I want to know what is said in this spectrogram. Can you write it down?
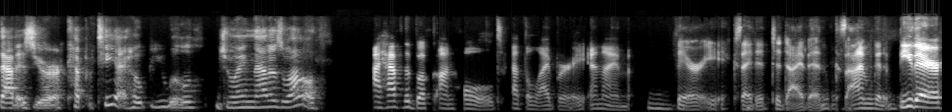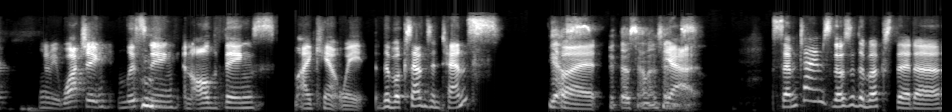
that is your cup of tea, I hope you will join that as well. I have the book on hold at the library and I'm very excited to dive in because I'm going to be there. I'm going to be watching, and listening, and all the things. I can't wait. The book sounds intense. Yes, But, it does sound intense. yeah. Sometimes those are the books that uh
